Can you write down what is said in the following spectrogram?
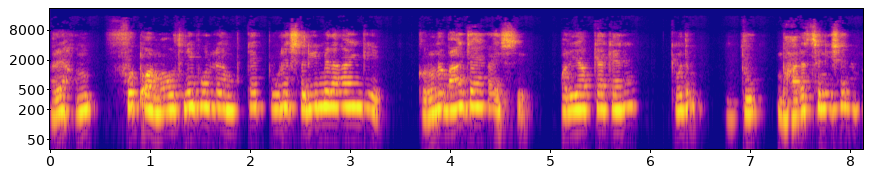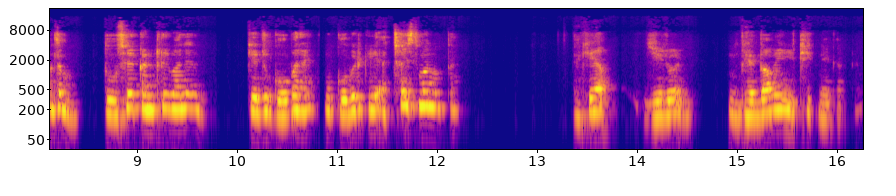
अरे हम फुट और माउथ नहीं बोल रहे, हम क्या पूरे शरीर में लगाएँगे? कोरोना भाग जाएगा इससे। और ये आप क्या कह रहे हैं? कि मतलब भारत से निषेध मतलब दूसरे कंट्री वाले के जो गोबर है, वो कोविड के लिए अच्छा इस्तेमाल होता है। देखिए आप, ये जो भेदभाव है, ये ठीक नहीं कर रहे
